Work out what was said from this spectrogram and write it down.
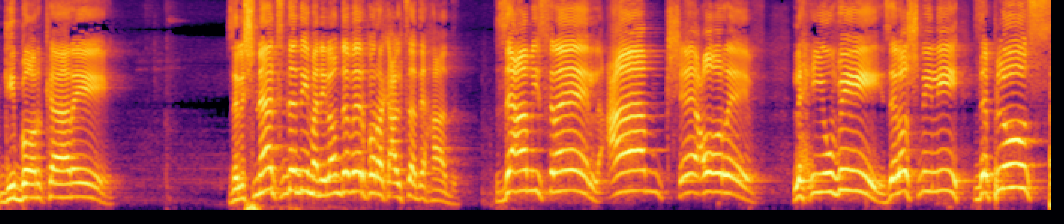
גיבור כארי. זה לשני הצדדים, אני לא מדבר פה רק על צד אחד. זה עם ישראל, עם קשה עורף, לחיובי, זה לא שלילי, זה פלוס.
